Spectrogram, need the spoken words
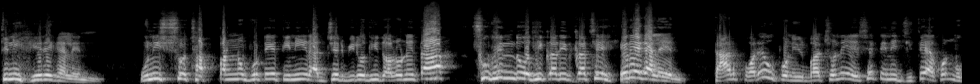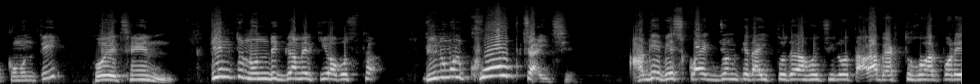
তিনি হেরে গেলেন। উনিশশো ছাপ্পান্ন ভোটে তিনি রাজ্যের বিরোধী দলনেতা শুভেন্দু অধিকারীর কাছে হেরে গেলেন। তারপরে উপনির্বাচনে এসে তিনি জিতে এখন মুখ্যমন্ত্রী হয়েছেন। কিন্তু নন্দীগ্রামের কি অবস্থা? তৃণমূল খুব চাইছে। আগে বেশ কয়েকজনকে দায়িত্ব দেওয়া হয়েছিল, তারা ব্যর্থ হওয়ার পরে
